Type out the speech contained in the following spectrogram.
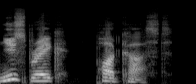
Newsbreak podcast.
